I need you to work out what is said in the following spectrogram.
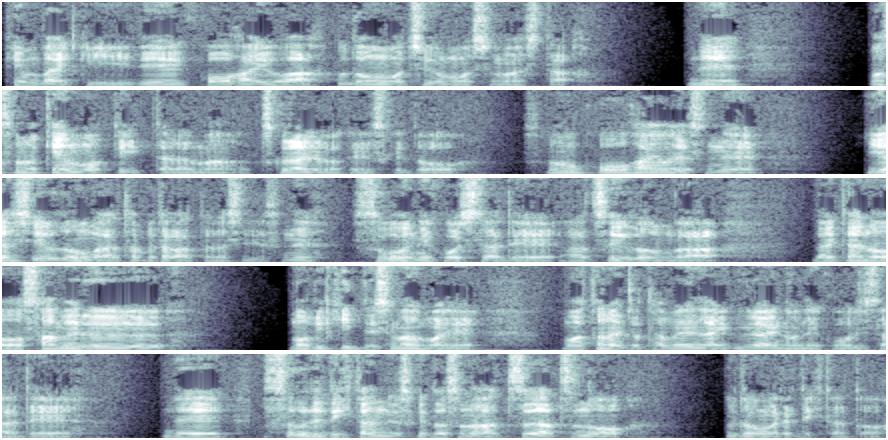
券売機で後輩はうどんを注文しました。で、まあ、その券持って行ったら、まあ、作られるわけですけど、その後輩はですね、冷やしうどんが食べたかったらしいですね。すごい猫舌で、熱いうどんが、大体の冷める、伸びきってしまうまで待たないと食べれないぐらいの猫舌で、で、すぐ出てきたんですけど、その熱々のうどんが出てきたと。っ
